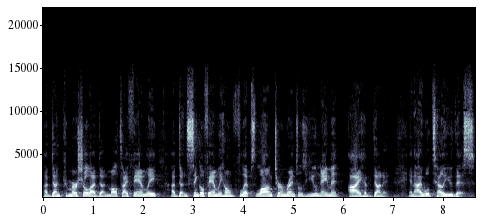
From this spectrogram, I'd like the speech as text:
I've done commercial, I've done multifamily, I've done single family home flips, long term rentals, you name it, I have done it. And I will tell you this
